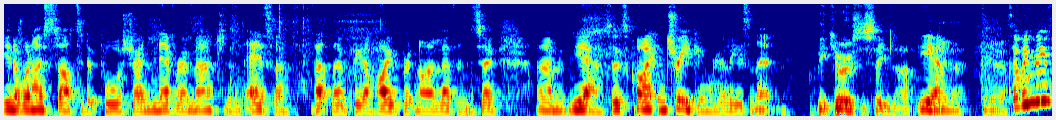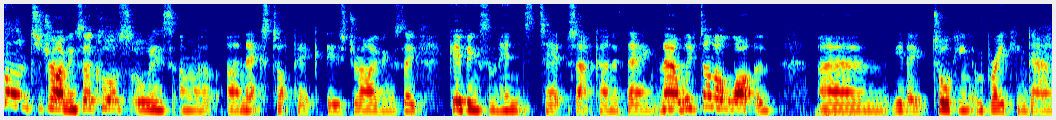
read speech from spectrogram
you know, when I started at Porsche, I never imagined ever that there'd be a hybrid 911. So, um, yeah, so it's quite intriguing, really, isn't it? Be curious to see that. Yeah. Yeah. yeah. So we move on to driving. So of course, always our, our next topic is driving. So giving some hints, tips, that kind of thing. Now we've done a lot of, um, you know, talking and breaking down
